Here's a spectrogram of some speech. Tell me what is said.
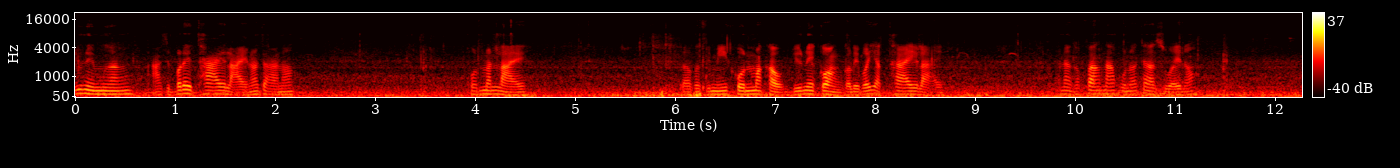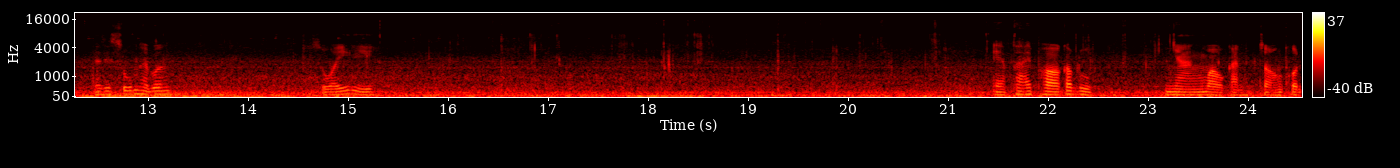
อยู่ในเมือง อาจจะบ่ได้ทายหลายเนาะจ๊ะเนาะคนมันหลาย เราก็จะมีคนมาเขาอยู่ในกล่องก็เลยว่าอยากถ่ายหลายอันนั้นก็ฟังทางคุณน้าจ่าสวยเนาะเดี๋ยวจะซูมให้เบิ้งสวยดีแอบถ่ายพอกับลูกยางเบากันสองคน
